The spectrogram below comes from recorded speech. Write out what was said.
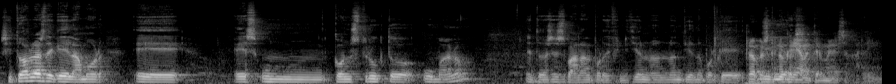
Si tú hablas de que el amor eh, es un constructo humano, entonces es banal por definición. No, no entiendo por qué... Claro, pero es que no quería meterme en ese jardín.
